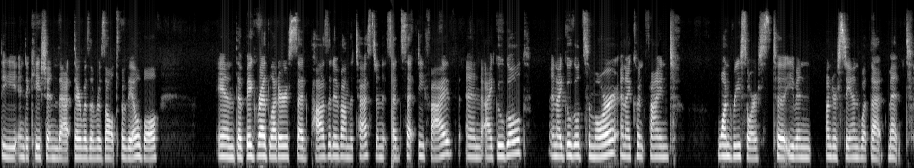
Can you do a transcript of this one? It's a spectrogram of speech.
the indication that there was a result available. And the big red letters said positive on the test and it said SETD5. And I Googled and I Googled some more and I couldn't find one resource to even understand what that meant.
